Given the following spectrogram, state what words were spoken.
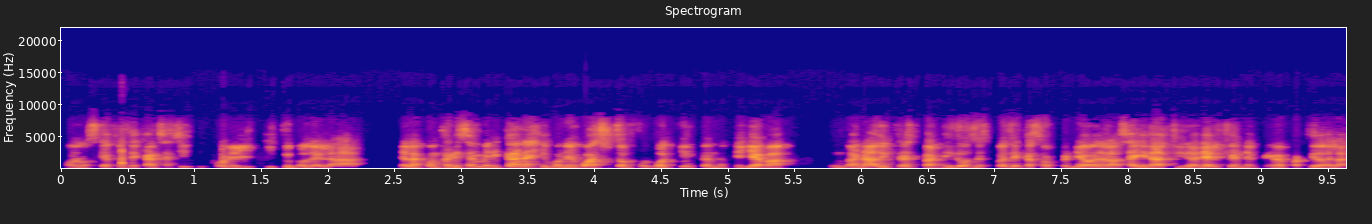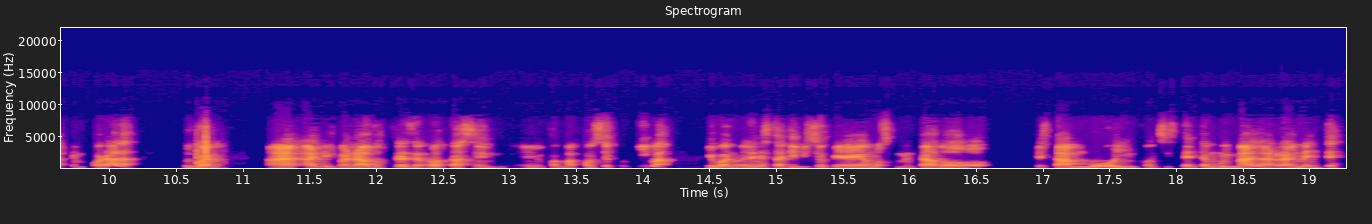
con los jefes de Kansas City por el título de la, de la conferencia americana. Y bueno, el Washington Football Team, en que lleva un ganado y tres perdidos, después de que sorprendieron a las Águilas de Filadelfia en el primer partido de la temporada. Pues bueno, han ganado tres derrotas en, forma consecutiva. Y bueno, en esta división que ya habíamos comentado, está muy inconsistente, muy mala realmente.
